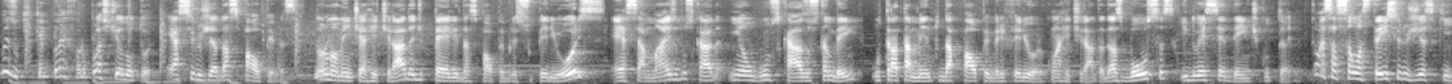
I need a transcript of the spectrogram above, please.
Mas o que é blefaroplastia, doutor? É a cirurgia das pálpebras. Normalmente é a retirada de pele das pálpebras superiores, essa é a mais buscada, em alguns casos também o tratamento da pálpebra inferior, com a retirada das bolsas e do excedente cutâneo. Então essas são as três cirurgias que,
